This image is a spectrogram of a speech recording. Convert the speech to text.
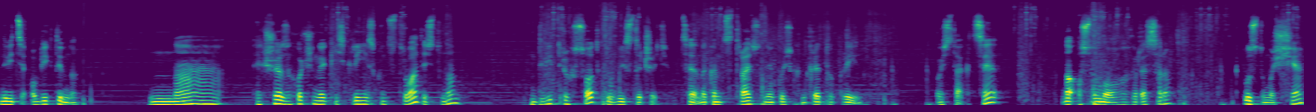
Дивіться, об'єктивно. На. Якщо я захочу на якійсь країні сконцентруватись, то нам 2 трьохсотки вистачить. Це на концентрацію на якусь конкретну країну. ось так. Це на основного агресора. Припустимо ще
